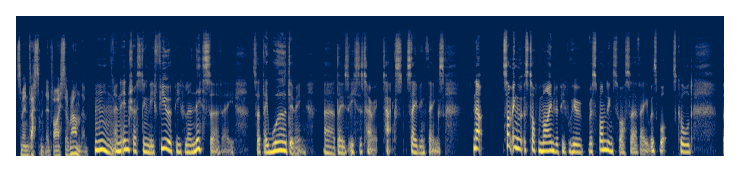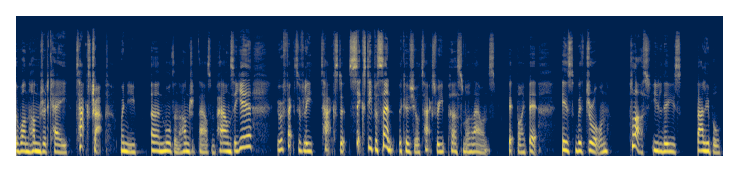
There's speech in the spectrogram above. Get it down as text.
some investment advice around them. Mm, and interestingly, fewer people in this survey said they were doing uh, those esoteric tax saving things. Now, something that was top of mind with people who were responding to our survey was what's called the 100k tax trap, when you earn more than £100,000 a year, you're effectively taxed at 60% because your tax free personal allowance, bit by bit, is withdrawn. Plus, you lose valuable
